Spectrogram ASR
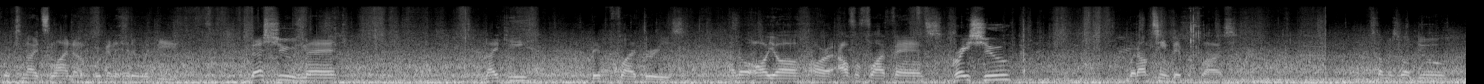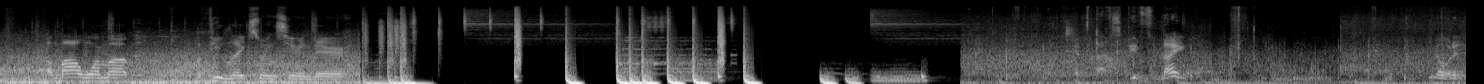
for tonight's lineup, we're gonna hit it with the best shoes, man. Nike Vaporfly 3s. I know all y'all are Alphafly fans. Great shoe, but I'm Team Vaporflies. So I'm just gonna do a mild warm up, a few leg swings here and there. It's a beautiful night. You know what it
